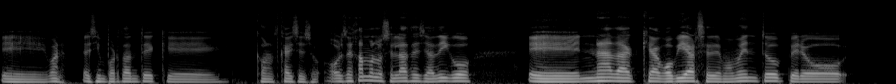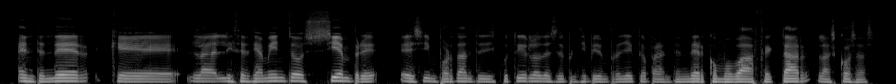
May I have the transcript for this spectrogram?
bueno, es importante que conozcáis eso. Os dejamos los enlaces, ya digo, nada que agobiarse de momento, pero entender que el licenciamiento siempre es importante discutirlo desde el principio de un proyecto para entender cómo va a afectar las cosas.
